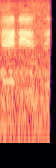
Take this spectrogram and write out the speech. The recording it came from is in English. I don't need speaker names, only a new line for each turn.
That is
